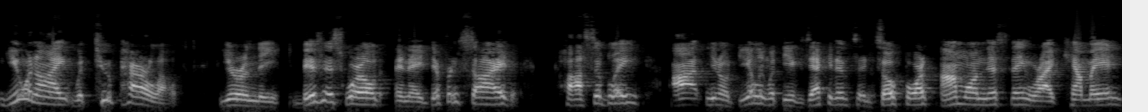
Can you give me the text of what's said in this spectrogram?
you and I with two parallels. You're in the business world in a different side, possibly. Uh, you know, dealing with the executives and so forth. I'm on this thing where I come in,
